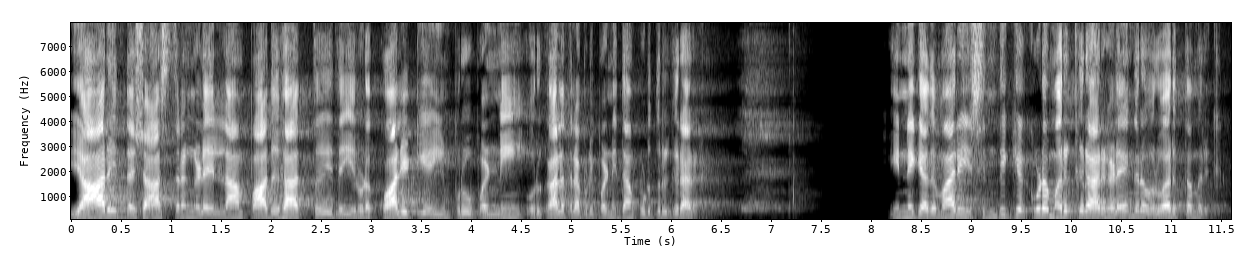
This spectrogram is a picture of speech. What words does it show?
யார் இந்த சாஸ்திரங்களை எல்லாம் பாதுகாத்து இதை இதனோட குவாலிட்டியை இம்ப்ரூவ் பண்ணி ஒரு காலத்தில் அப்படி பண்ணி தான் கொடுத்துருக்கிறார்கள். இன்றைக்கி அது மாதிரி சிந்திக்கக்கூட மறுக்கிறார்களேங்கிற ஒரு வருத்தம் இருக்குது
